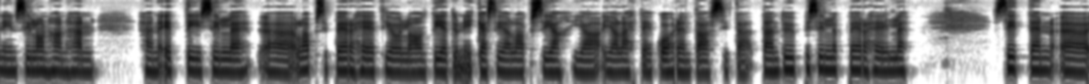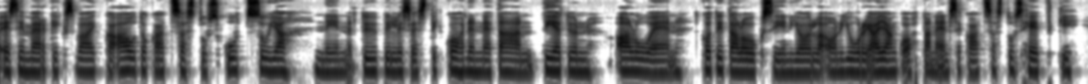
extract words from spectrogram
niin silloinhan hän, hän etsii sille lapsiperheet, joilla on tietyn ikäisiä lapsia ja, ja lähtee kohdentaa sitä tämän tyyppisille perheille. Sitten esimerkiksi vaikka autokatsastuskutsuja, niin tyypillisesti kohdennetaan tietyn alueen kotitalouksiin, joilla on juuri ajankohtainen se katsastushetki.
